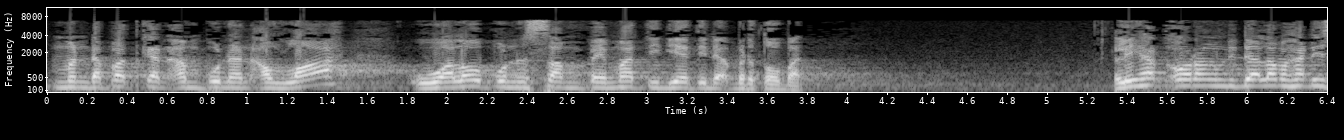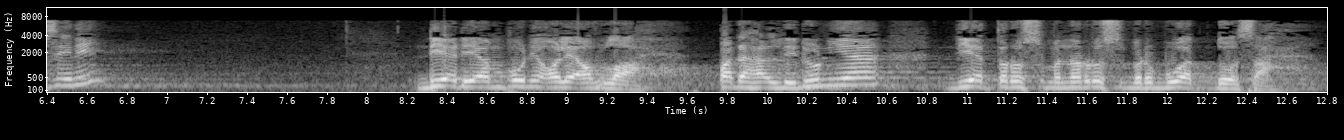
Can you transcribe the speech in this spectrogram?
mendapatkan ampunan Allah walaupun sampai mati dia tidak bertobat. Lihat orang di dalam hadis ini, dia diampuni oleh Allah, padahal di dunia dia terus-menerus berbuat dosa.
